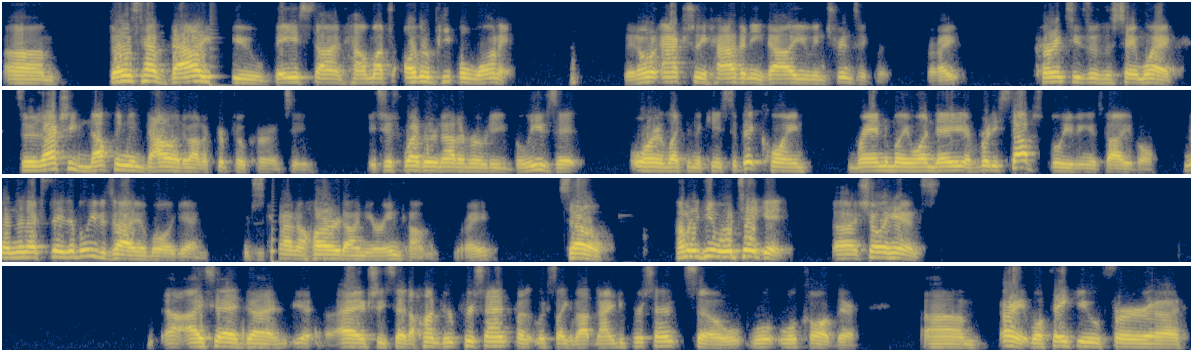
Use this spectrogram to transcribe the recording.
Um, those have value based on how much other people want it. They don't actually have any value intrinsically, right? Currencies are the same way. So there's actually nothing invalid about a cryptocurrency. It's just whether or not everybody believes it, or like in the case of Bitcoin, randomly one day everybody stops believing it's valuable. And then the next day they believe it's valuable again, which is kind of hard on your income, right? So how many people would take it? Uh, show of hands. Uh, I said, uh, I actually said 100%, but it looks like about 90%. So we'll, we'll call it there. Um, all right. Well, thank you for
